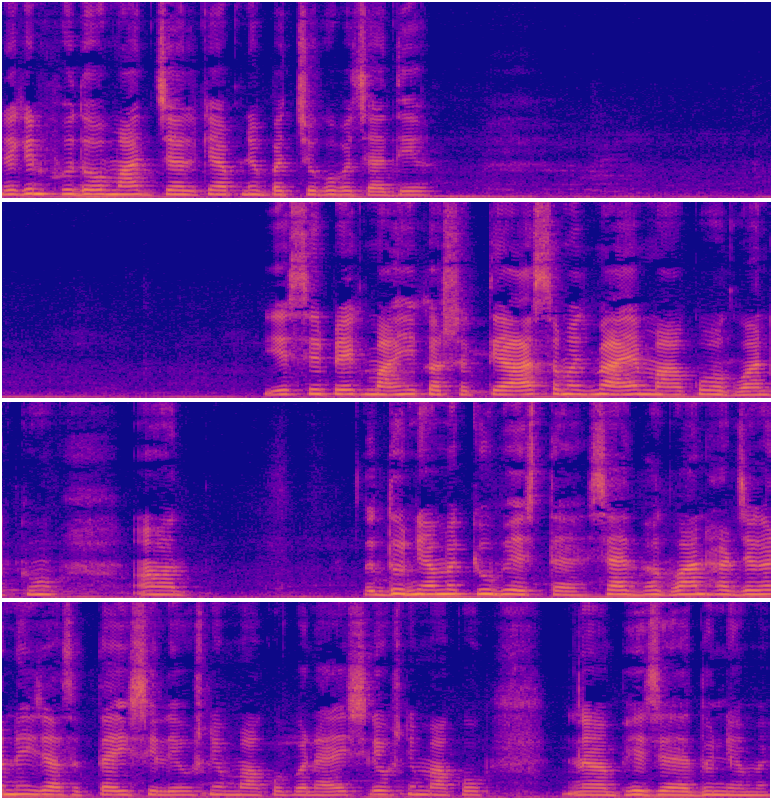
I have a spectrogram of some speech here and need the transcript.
लेकिन खुद वो माँ जल के अपने बच्चों को बचा दिया। ये सिर्फ़ एक माँ ही कर सकती है। आज समझ में आया माँ को भगवान क्यों दुनिया में क्यों भेजता है? शायद भगवान हर जगह नहीं जा सकता, इसीलिए उसने माँ को बनाया, इसलिए उसने माँ को भेजा है दुनिया में।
